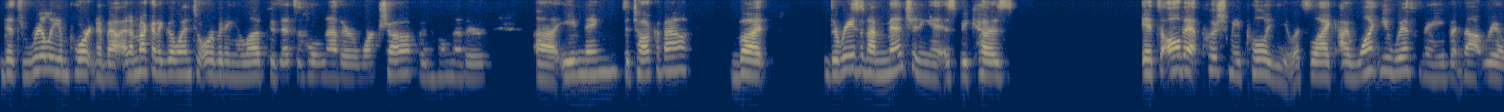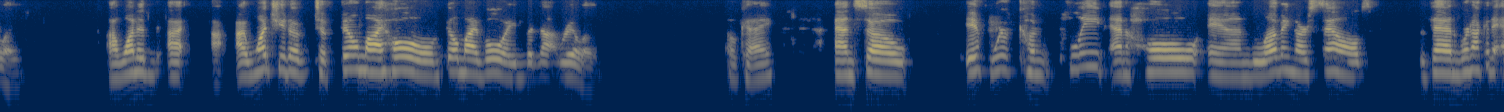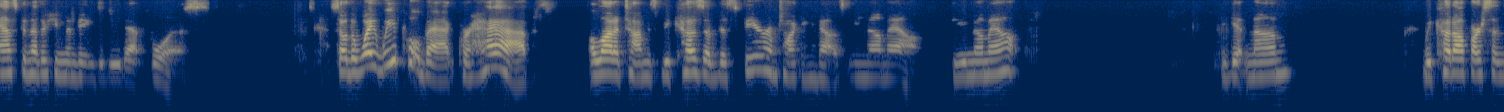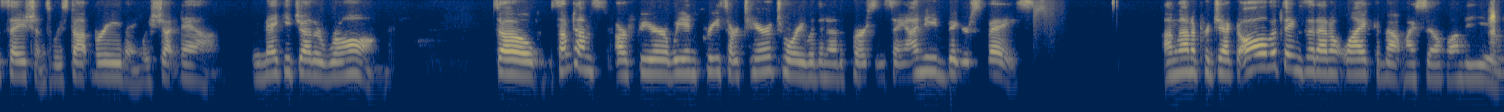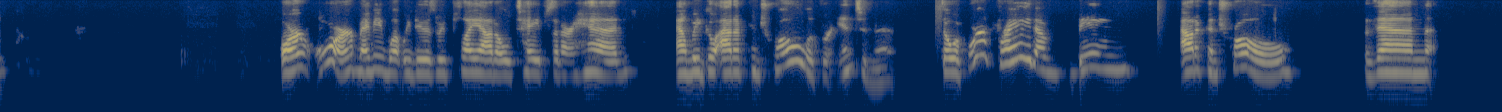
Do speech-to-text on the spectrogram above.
that's really important about, and I'm not going to go into orbiting love because that's a whole nother workshop and whole nother uh, evening to talk about. But the reason I'm mentioning it is because it's all that push me, pull you. It's like, I want you with me, but not really. I wanted, I, I want you to, to fill my hole and fill my void, but not really. Okay. And so if we're complete and whole and loving ourselves, then we're not going to ask another human being to do that for us. So the way we pull back, perhaps a lot of times because of this fear I'm talking about, is we numb out. Do you numb out? You get numb? We cut off our sensations. We stop breathing. We shut down. We make each other wrong. So sometimes our fear, we increase our territory with another person, saying, I need bigger space. I'm going to project all the things that I don't like about myself onto you. Or, or maybe what we do is we play out old tapes in our head and we go out of control if we're intimate. So if we're afraid of being out of control, then,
